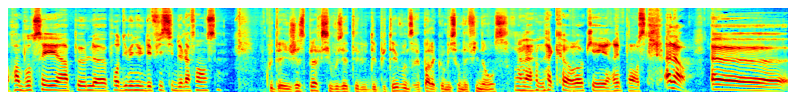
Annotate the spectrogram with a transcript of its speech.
rembourser un peu, le, pour diminuer le déficit de la France? Écoutez, j'espère que si vous êtes élu député, vous ne serez pas à la commission des finances. Voilà, d'accord, ok, réponse. Alors, euh,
